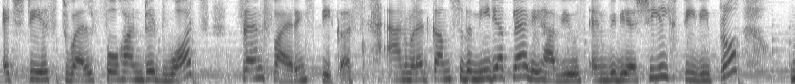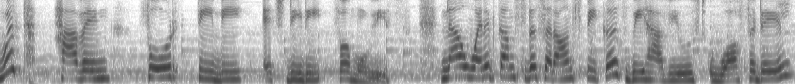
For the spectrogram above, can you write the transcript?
HTS 12 400 watts front firing speakers. And when it comes to the media player, we have used NVIDIA Shield TV Pro with having 4 TB HDD for movies. Now, when it comes to the surround speakers, we have used Wharfedale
